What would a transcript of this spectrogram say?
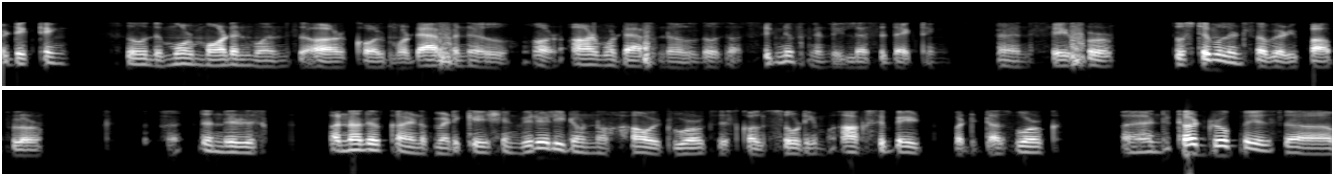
addicting. So the more modern ones are called modafinil or armodafinil. Those are significantly less addicting and safer. Those stimulants are very popular. Uh, then there is another kind of medication. We really don't know how it works. It's called sodium oxybate, but it does work. And the third group is uh,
